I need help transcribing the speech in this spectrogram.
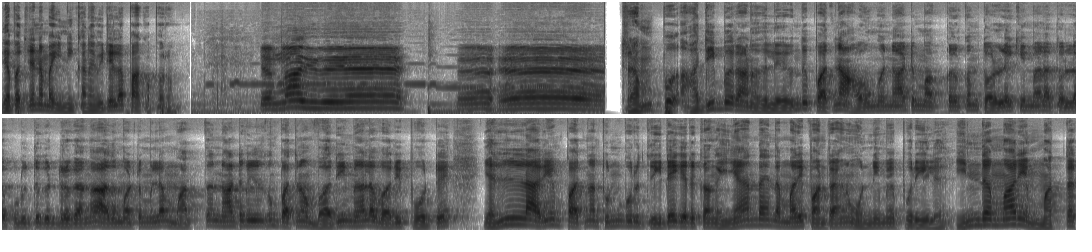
இதை பற்றி தான் நம்ம இன்றைக்கான வீடியோவில் பார்க்க போகிறோம் என்ன இது? ட்ரம்ப் அதிபரானதுலேருந்து பார்த்தீங்கன்னா அவங்க நாட்டு மக்களுக்கும் தொல்லைக்கு மேலே தொல்லை கொடுத்துக்கிட்டு இருக்காங்க. அது மட்டும் இல்லை மற்ற நாட்டுகளுக்கும் பார்த்தீங்கன்னா வரி மேலே வரி போட்டு எல்லாரையும் பார்த்தீங்கன்னா துன்புறுத்திக்கிட்டே இருக்காங்க. ஏன் தான் இந்த மாதிரி பண்ணுறாங்கன்னு ஒன்றுமே புரியல. இந்த மாதிரி மற்ற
